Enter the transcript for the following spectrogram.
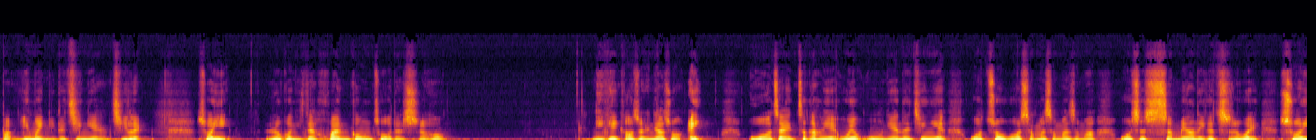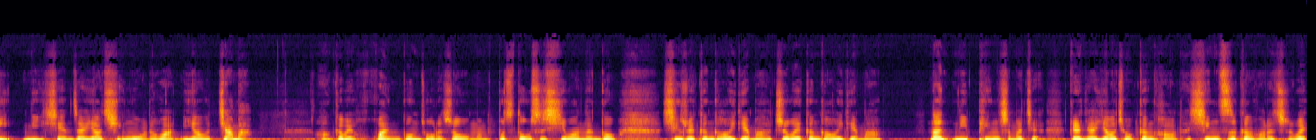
不，因为你的经验积累。所以，如果你在换工作的时候，你可以告诉人家说：“哎。”我在这个行业，我有五年的经验，我做过什么什么什么，我是什么样的一个职位，所以你现在要请我的话，你要加码。好，各位换工作的时候，我们不是都是希望能够薪水更高一点吗？职位更高一点吗？那你凭什么跟跟人家要求更好的薪资、更好的职位？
